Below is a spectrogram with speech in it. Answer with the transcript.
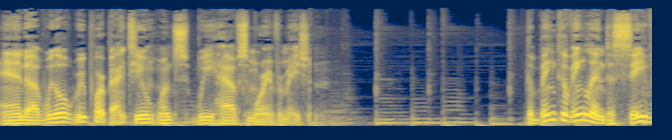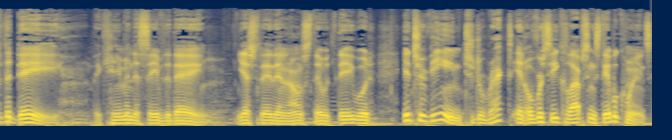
And uh, we'll report back to you once we have some more information. The Bank of England to save the day. They came in to save the day. Yesterday, they announced that they would intervene to direct and oversee collapsing stablecoins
